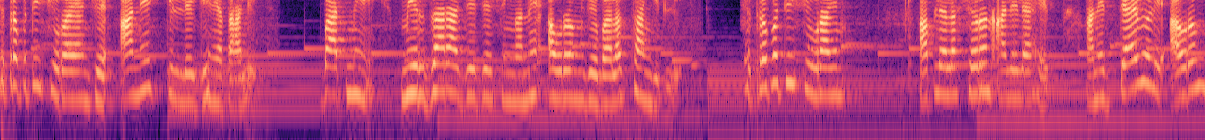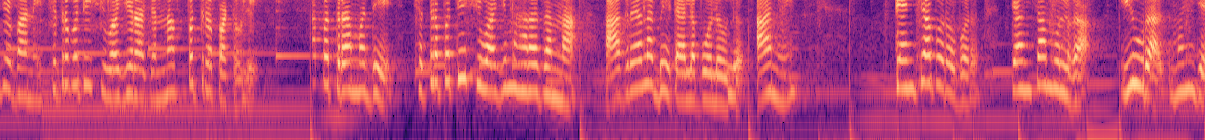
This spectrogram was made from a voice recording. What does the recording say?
छत्रपती शिवरायांचे अनेक किल्ले घेण्यात आले. बातमी मिर्झा राजे जयसिंगाने औरंगजेबाला सांगितले. छत्रपती शिवराय आपल्याला शरण आलेले आहेत आणि त्यावेळी औरंगजेबाने छत्रपती शिवाजी राजांना पत्र पाठवले. पत्रामध्ये छत्रपती शिवाजी महाराजांना आग्र्याला भेटायला बोलवलं आणि त्यांच्या बरोबर त्यांचा मुलगा युवराज म्हणजे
